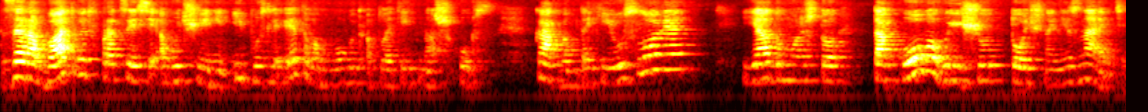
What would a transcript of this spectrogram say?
зарабатывают в процессе обучения и после этого могут оплатить наш курс. Как вам такие условия? Я думаю, что такого вы еще точно не знаете.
